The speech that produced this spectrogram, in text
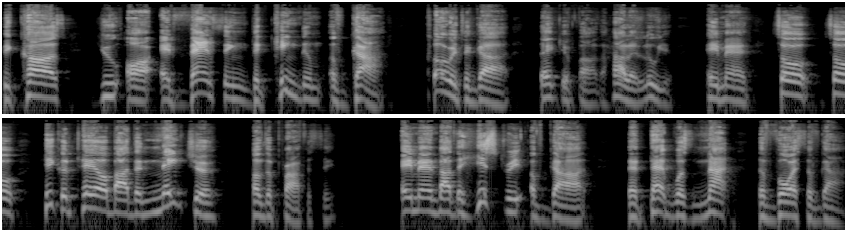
because you are advancing the kingdom of God. Glory to God. Thank you, Father. Hallelujah. Amen. So, so he could tell by the nature of the prophecy, amen, by the history of God, that that was not the voice of God.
